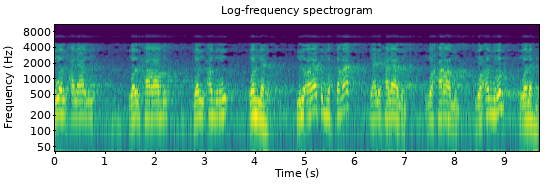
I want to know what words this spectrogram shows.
هو الحلال والحرام والأمر والنهي. من آيات محكمات يعني حلال وحرام وأمر ونهي.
